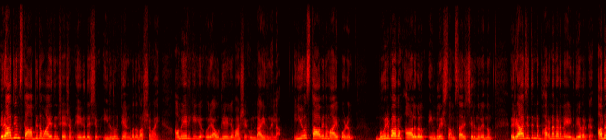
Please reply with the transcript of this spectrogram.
രാജ്യം സ്ഥാപിതമായതിനു ശേഷം ഏകദേശം ഇരുന്നൂറ്റി അൻപത് വർഷമായി അമേരിക്കയ്ക്ക് ഒരു ഔദ്യോഗിക ഭാഷ ഉണ്ടായിരുന്നില്ല. യു എസ് സ്ഥാപിതമായപ്പോഴും ഭൂരിഭാഗം ആളുകളും ഇംഗ്ലീഷ് സംസാരിച്ചിരുന്നുവെന്നും രാജ്യത്തിന്റെ ഭരണഘടന എഴുതിയവർക്ക് അത്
